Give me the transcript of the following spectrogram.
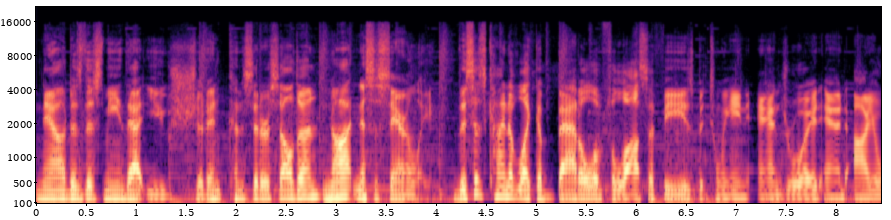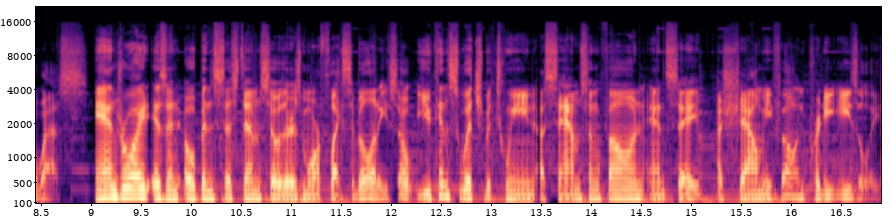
Now, does this mean that you shouldn't consider Selldone? Not necessarily. This is kind of like a battle of philosophies between Android and iOS. Android is an open system, so there's more flexibility, so you can switch between a Samsung phone and, say, a Xiaomi phone pretty easily.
